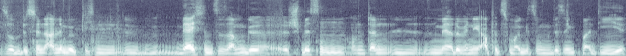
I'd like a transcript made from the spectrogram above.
so ein bisschen alle möglichen äh, Märchen zusammengeschmissen und dann mehr oder weniger ab und zu mal gesungen. Da singt man die,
